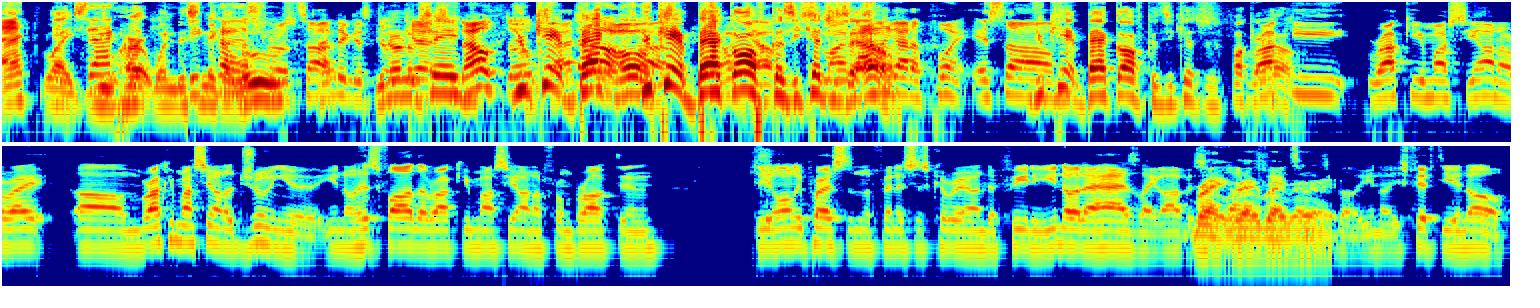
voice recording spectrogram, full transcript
act like Exactly, you hurt when this because- nigga That's real lose. That You know what I'm saying? out though. you can't back. how- You can't back No off because he catches smart. an I L. got a point. It's um You can't back off because he catches a fucking L. Rocky Rocky Marciano, right? Um, Rocky Marciano Jr. You know his father, Rocky Marciano from Brockton, the only person to finish his career undefeated. You know that has like obviously Right, a lot right, of fights right, in his belt. You know he's fifty and zero,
